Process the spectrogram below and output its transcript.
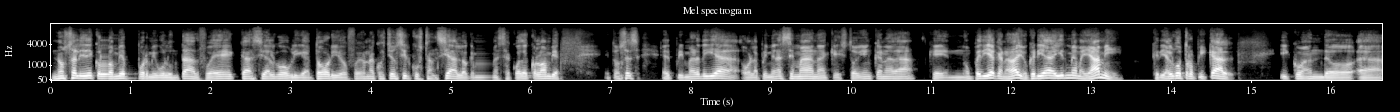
No salí de Colombia por mi voluntad, fue casi algo obligatorio, fue una cuestión circunstancial lo que me sacó de Colombia. Entonces, el primer día o la primera semana que estoy en Canadá, que no pedía Canadá, yo quería irme a Miami, quería algo tropical. Y cuando ah,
